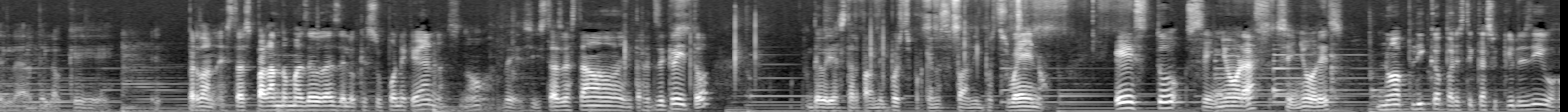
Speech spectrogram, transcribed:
de, lo que, eh, perdón, estás pagando más deudas de lo que supone que ganas, ¿no? De, si estás gastando en tarjetas de crédito, deberías estar pagando impuestos. porque no estás pagando impuestos? Bueno, esto, señoras, señores, no aplica para este caso que yo les digo.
